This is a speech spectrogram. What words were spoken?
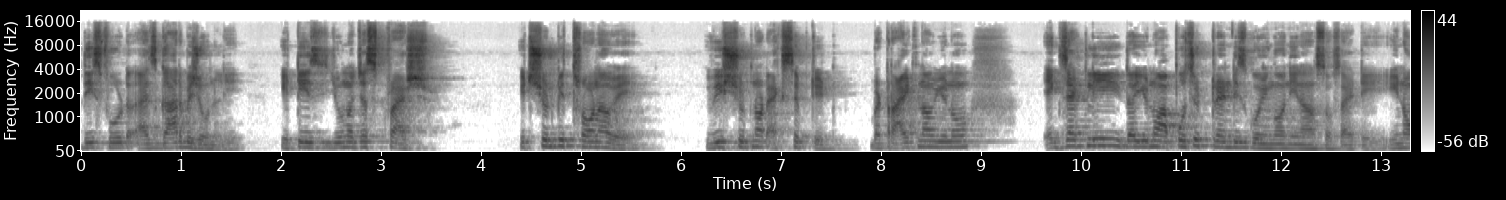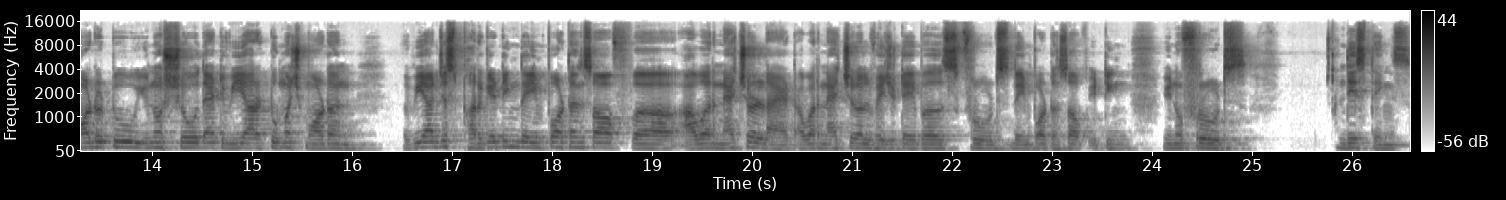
this food as garbage only it is you know just trash. It should be thrown away. We should not accept it. But right now you know exactly the you know opposite trend is going on in our society. In order to you know show that we are too much modern we are just forgetting the importance of uh, our natural diet our natural vegetables fruits the importance of eating you know fruits these things.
